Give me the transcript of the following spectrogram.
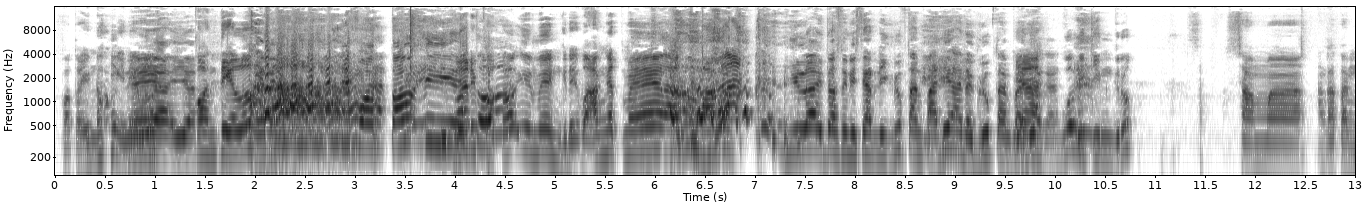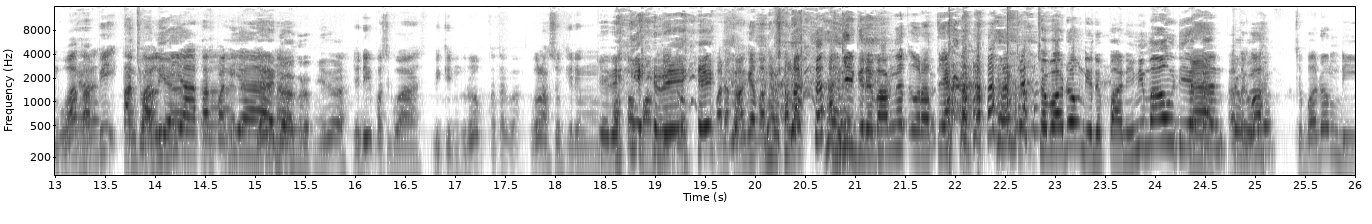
fotoin dong ini Iya, lu. iya, iya. Konti lu. Difotoin. Dia difotoin men, gede banget men. Gila itu langsung di-share di grup tanpa dia ada grup tanpa dia Ya, kan. gue bikin grup sama angkatan gua Ya, tapi kecuali dia, tanpa Ah, dia. Dia ada Nah, dua grup gitu lah. Jadi pas gua bikin grup kata gua, gua langsung kirim foto konti itu. Pada kaget anak-anak. Anjir gede banget uratnya. Co- Coba dong di depan ini mau dia Nah, kan. kata Coba gua, dong. coba dong di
